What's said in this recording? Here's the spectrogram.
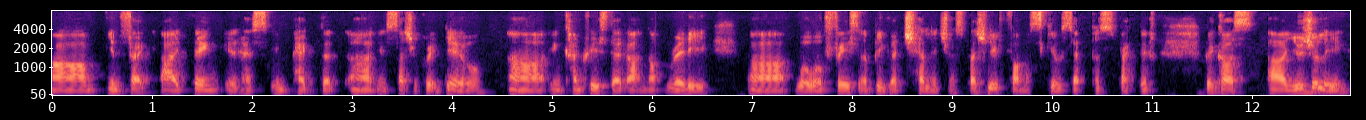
Um, in fact, I think it has impacted uh, in such a great deal uh, in countries that are not ready. Uh, will will face a bigger challenge, especially from a skill set perspective, because uh, usually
